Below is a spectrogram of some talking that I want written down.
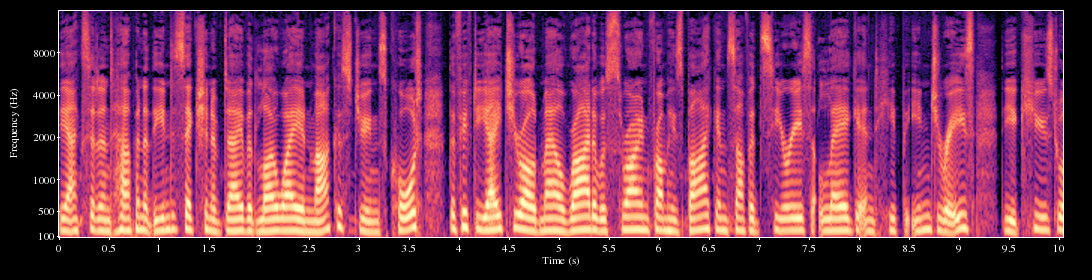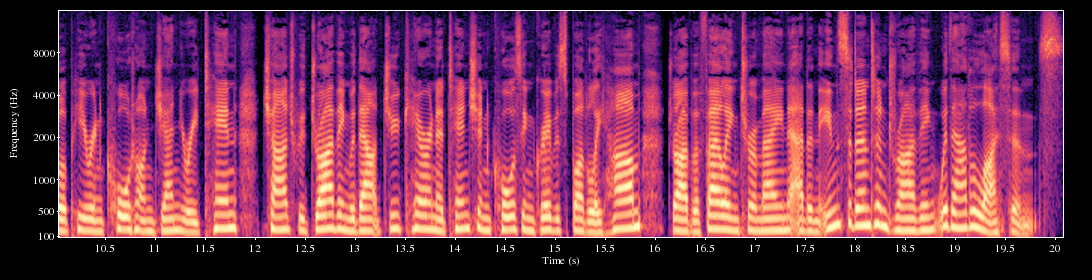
The accident happened at the intersection of David Low Way and Marcus Dunes Court. The 58 year old male rider was thrown from his bike and suffered serious leg and hip injuries. The accused will appear in court on January 10, charged with driving without due care and attention causing grievous bodily harm, driver failing to remain at an incident, and driving without a licence.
